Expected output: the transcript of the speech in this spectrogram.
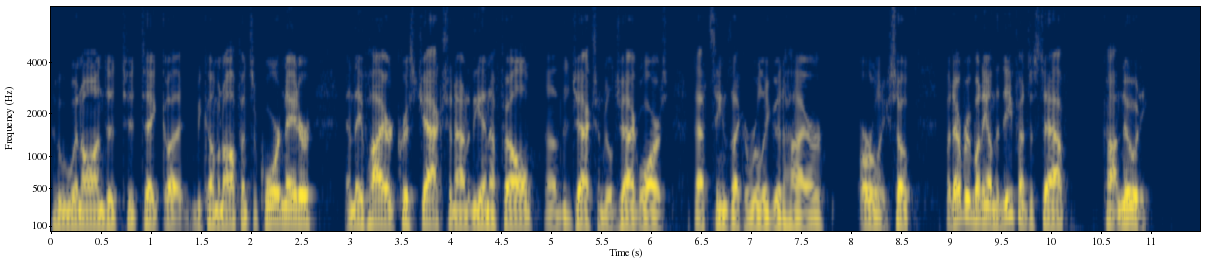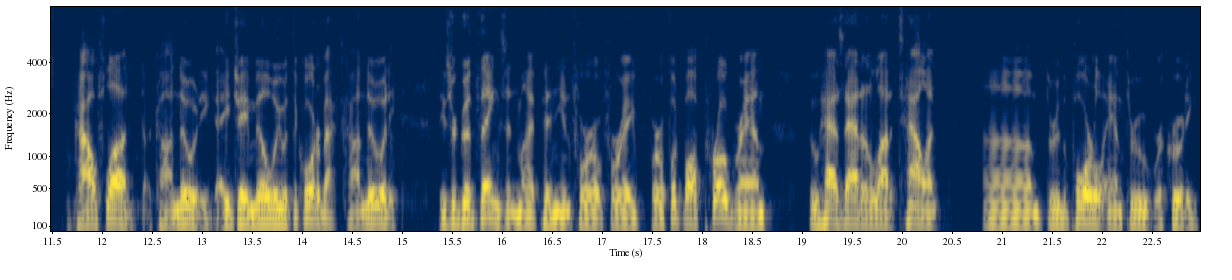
who went on to, to take uh, become an offensive coordinator. And they've hired Chris Jackson out of the NFL, uh, the Jacksonville Jaguars. That seems like a really good hire early. So, but everybody on the defensive staff, continuity. Kyle Flood, continuity. AJ Milwee with the quarterbacks, continuity. These are good things, in my opinion, for for a for a football program who has added a lot of talent um, through the portal and through recruiting.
